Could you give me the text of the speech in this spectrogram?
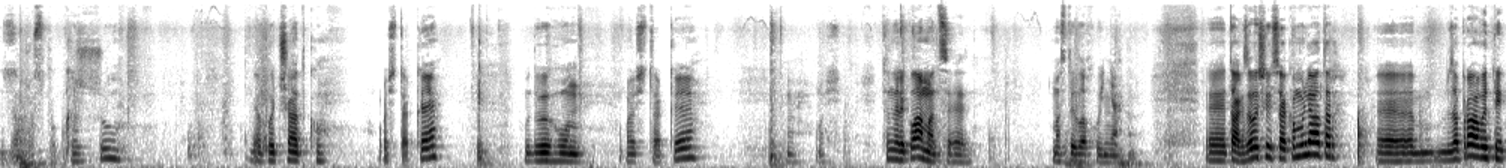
Зараз покажу. Для початку ось таке. В двигун ось таке. Це не реклама, це мастила хуйня. Е, так, залишився акумулятор. Е, заправити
